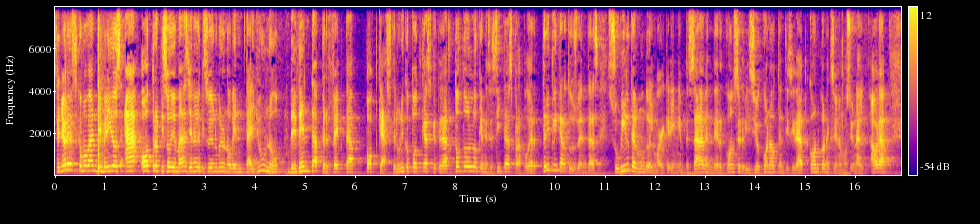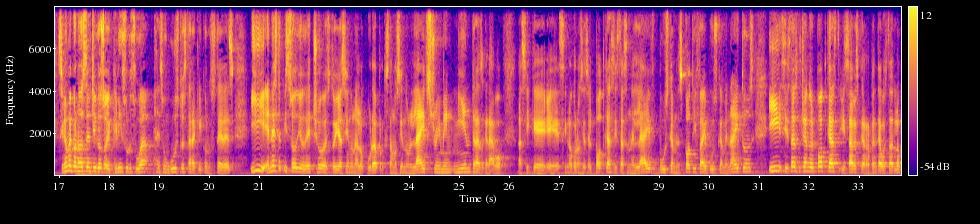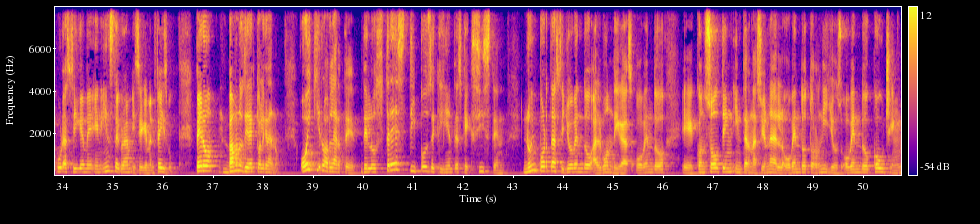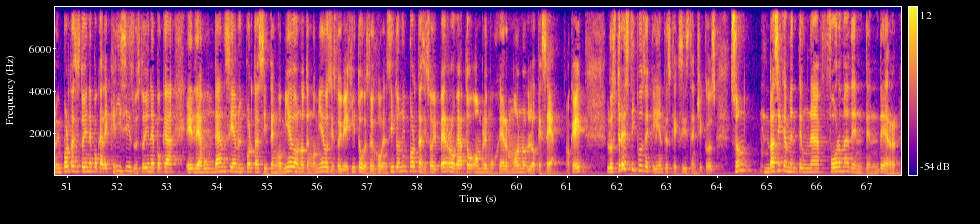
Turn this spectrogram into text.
Señores, ¿cómo van? Bienvenidos a otro episodio más, ya en el episodio número 91 de Venta Perfecta Podcast, el único podcast que te da todo lo que necesitas para poder triplicar tus ventas, subirte al mundo del marketing empezar a vender con servicio, con autenticidad, con conexión emocional. Ahora, si no me conocen chicos, soy Chris Ursúa, es un gusto estar aquí con ustedes y en este episodio de hecho estoy haciendo una locura porque estamos haciendo un live streaming mientras grabo, así que eh, si no conocías el podcast, si estás en el live, búscame en Spotify, búscame en iTunes y si estás escuchando el podcast y sabes que de repente hago estas locuras, sígueme en Instagram y sígueme en Facebook. Pero vámonos directo al grano. Hoy quiero hablarte de los tres tipos de clientes que existen. No importa si yo vendo albóndigas o vendo eh, consulting internacional o vendo tornillos o vendo coaching. No importa si estoy en época de crisis o estoy en época eh, de abundancia. No importa si tengo miedo o no tengo miedo, si estoy viejito o estoy jovencito. No importa si soy perro, gato, hombre, mujer, mono, lo que sea. ¿Ok? Los tres tipos de clientes que existen, chicos, son básicamente una forma de entender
